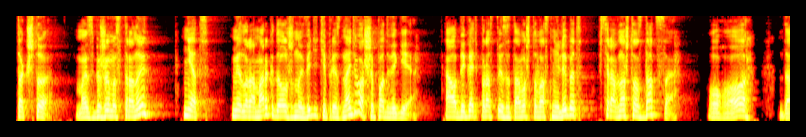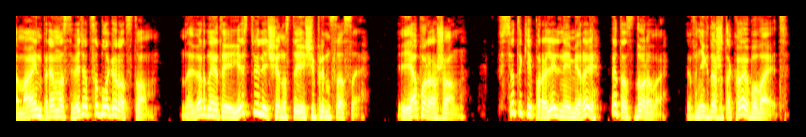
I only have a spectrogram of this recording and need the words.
Так что, мы сбежим из страны? Нет. Мелромарк должен увидеть и признать ваши подвиги. А убегать просто из-за того, что вас не любят, все равно, что сдаться. Ого, да Майн прямо светится благородством. Наверное, это и есть величие настоящей принцессы. Я поражен. все таки параллельные миры — это здорово. В них даже такое бывает.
